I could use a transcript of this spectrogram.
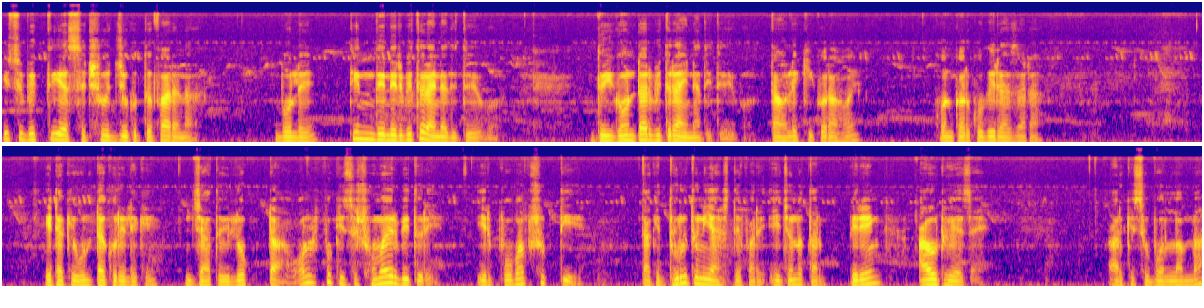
কিছু ব্যক্তি আছে সহ্য করতে পারে না বলে তিন দিনের ভিতরে আইনা দিতে হইব। দুই ঘণ্টার ভিতরে আইনা দিতে হইব। তাহলে কি করা হয়? কোনকার কবিরাজারা এটাকে উল্টা করে লেখে। যাতে ওই লোকটা অল্প কিছু সময়ের ভিতরে এর প্রভাব শক্তি তাকে দ্রুত নিয়ে আসতে পারে, এই জন্য তার ব্রেন আউট হয়ে যায়। আর কিছু বললাম না,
